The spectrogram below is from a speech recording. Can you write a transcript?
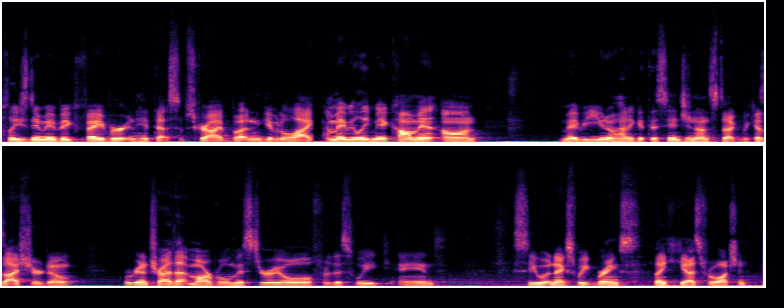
please do me a big favor and hit that subscribe button, give it a like, and maybe leave me a comment on maybe you know how to get this engine unstuck because I sure don't. We're going to try that Marvel Mystery Oil for this week and see what next week brings. Thank you guys for watching.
